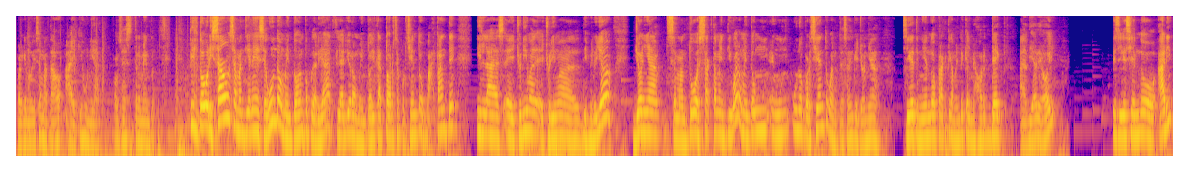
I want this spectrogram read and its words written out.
Porque no hubiese matado a X unidad. Entonces es tremendo. Piltover Sound se mantiene de segunda, aumentó en popularidad. Flare aumentó el 14%, bastante. Islas eh, Churima, eh, Churima disminuyó. Jonia se mantuvo exactamente igual, aumentó en un 1%. Bueno, ustedes saben que Jonia sigue teniendo prácticamente que el mejor deck a día de hoy. Que sigue siendo Ari.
